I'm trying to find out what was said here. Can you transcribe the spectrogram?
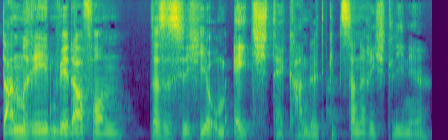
dann reden wir davon, dass es sich hier um Age-Tech handelt. Gibt es da eine Richtlinie?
